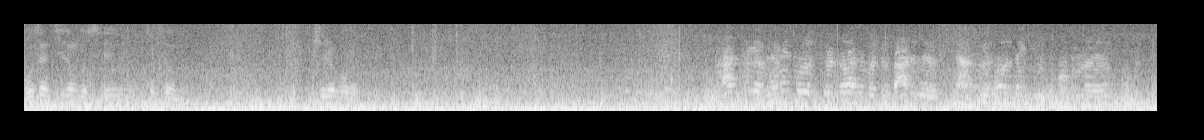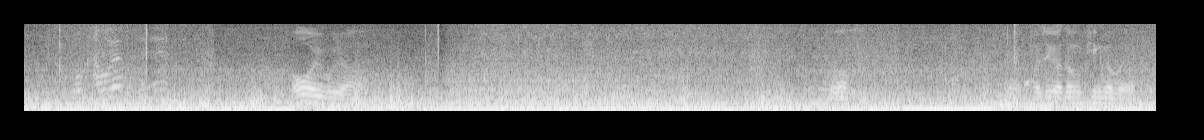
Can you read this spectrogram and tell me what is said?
5cm 정도씩 점점 줄여보겠습니다 좌측에 100m로 줄 들어가신 분좀 나중에 양쪽에 서로 땡기고 못 불러요. 뭐 강호요? 네. 어이구야 와 자, 가지가 너무 긴가 봐요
